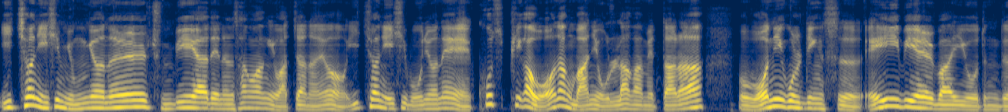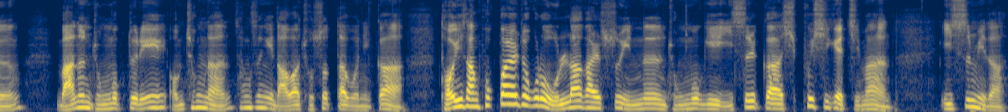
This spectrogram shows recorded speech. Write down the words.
2026년을 준비해야 되는 상황이 왔잖아요. 2025년에 코스피가 워낙 많이 올라감에 따라 뭐 원희골딩스, ABL 바이오 등등 많은 종목들이 엄청난 상승이 나와 줬었다 보니까 더 이상 폭발적으로 올라갈 수 있는 종목이 있을까 싶으시겠지만 있습니다.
